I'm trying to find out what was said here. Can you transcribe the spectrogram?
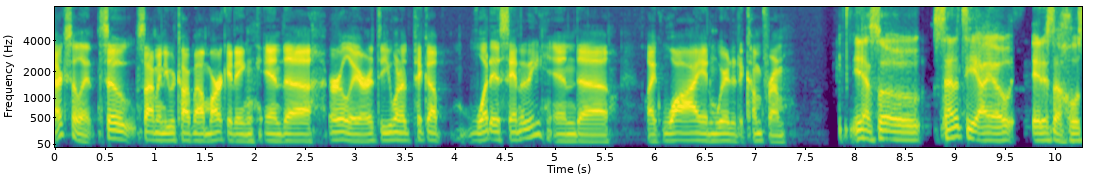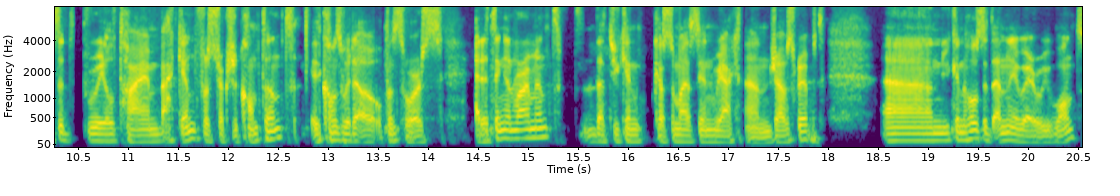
Excellent. So, Simon, you were talking about marketing and uh, earlier. Do you want to pick up what is Sanity and uh, like why and where did it come from? Yeah, so Sanity IO, it is a hosted real-time backend for structured content. It comes with an open source editing environment that you can customize in React and JavaScript. And you can host it anywhere we want,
